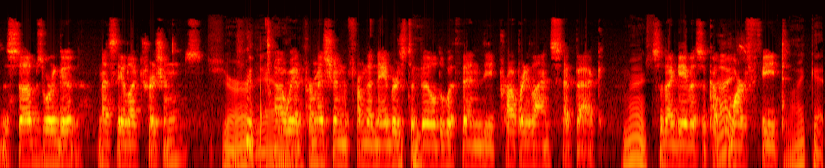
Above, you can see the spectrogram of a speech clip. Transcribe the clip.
The subs were good. Messy electricians. Sure, yeah. Uh, we had permission from the neighbors to build within the property line setback, nice. so that gave us a couple Nice. more feet like it.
